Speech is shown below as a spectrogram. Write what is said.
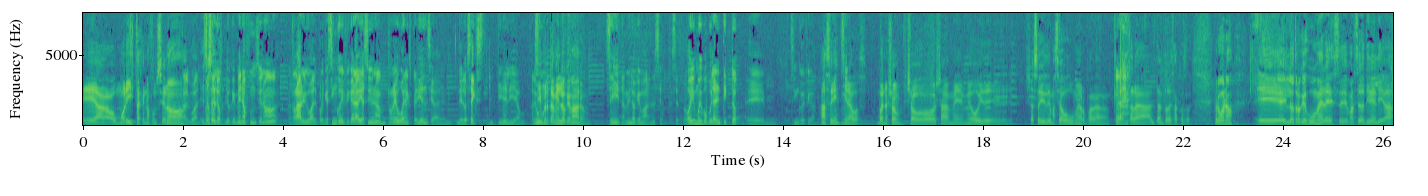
eh, a humoristas que no funcionó. Tal cual. Eso No fue lo, lo que menos funcionó. Raro igual, porque sin codificar había sido una re buena experiencia de, de los ex Tinelli, digamos. Sí, pero también lo quemaron. Sí, también lo quemaron, es cierto, es cierto. Hoy es muy popular en TikTok, eh, sin codificar. Ah, ¿sí? Sí. Mira vos. Bueno, yo, yo ya me, me voy de... Ya soy demasiado boomer para, para Claro. estar a- al tanto de esas cosas. Pero bueno, eh, el otro que es boomer es eh, Marcelo Tinelli. Ah.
